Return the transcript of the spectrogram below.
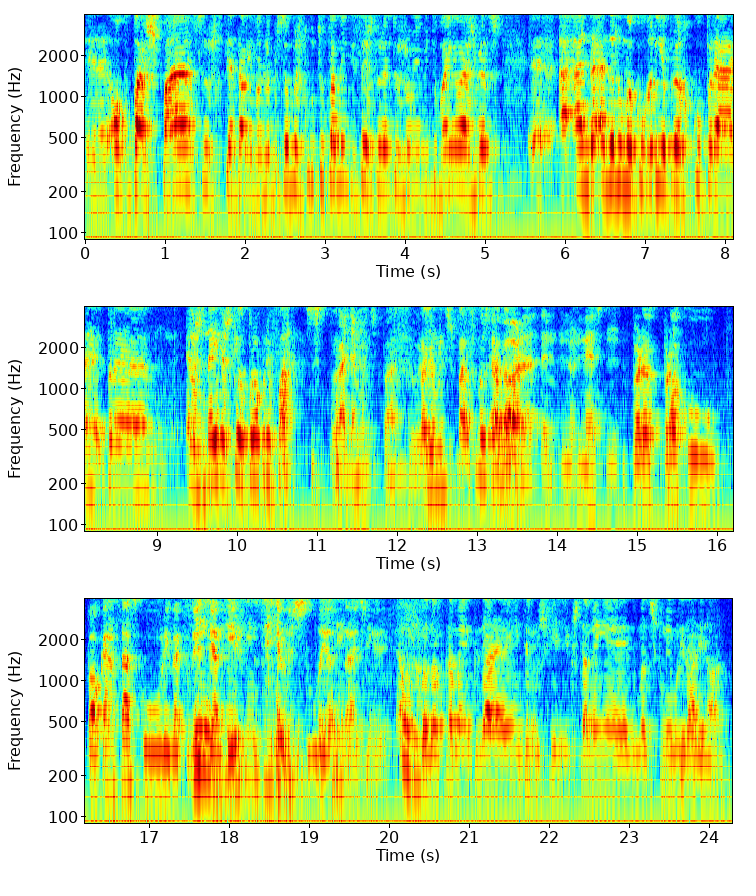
uh, ocupar espaços, que tenta ali fazer pressão, mas como tu também disseste durante o jogo e muito bem, eu às vezes uh, anda, anda numa correria para recuperar, para as neiras que ele próprio faz. Falha muito espaço. Falha muito espaço, mas Agora, neste, para, para, o, para o cansaço que o Uri vai poder sentir, é excelente. Acho. Que... É um jogador que também, que dá, em termos físicos, também é de uma disponibilidade enorme.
